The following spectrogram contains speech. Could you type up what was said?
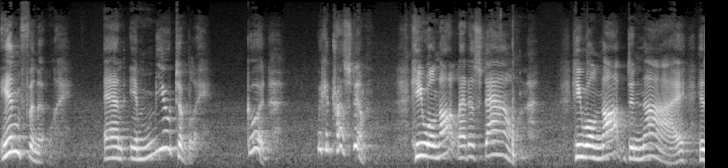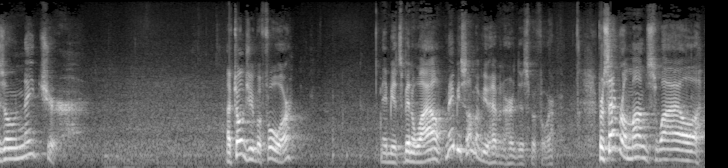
infinitely and immutably good. We can trust Him. He will not let us down, He will not deny His own nature. I've told you before, maybe it's been a while, maybe some of you haven't heard this before. For several months while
